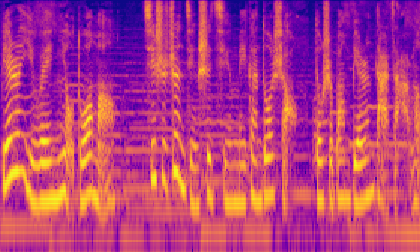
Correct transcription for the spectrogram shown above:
别人以为你有多忙，其实正经事情没干多少，都是帮别人打杂了。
